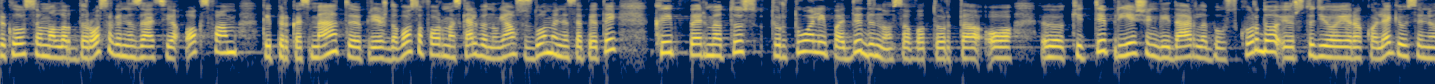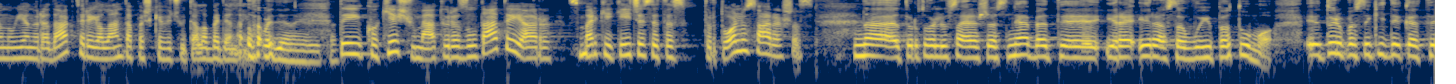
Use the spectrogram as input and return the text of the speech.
Priklausoma labdaros organizacija Oxfam, kaip ir kasmet, prieš Davoso formą skelbia naujausius duomenis apie tai, kaip per metus turtuoliai padidino savo turtą, o e, kiti priešingai dar labiau skurdo. Ir studijoje yra kolegė užsienio naujienų redaktorė Jolanta Paškevičiūtė. Labadiena. Labadiena, Jolanta. Tai kokie šių metų rezultatai? Ar smarkiai keičiasi tas turtuolių sąrašas? Na, turtuolių sąrašas ne, bet e, yra, yra savų ypatumų. E, turiu pasakyti, kad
